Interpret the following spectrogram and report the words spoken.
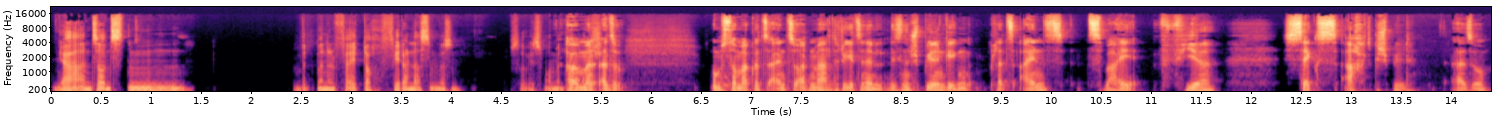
ja, ansonsten wird man dann vielleicht doch federn lassen müssen. So wie es momentan Aber man, also, um es nochmal kurz einzuordnen, man hat natürlich jetzt in den, diesen Spielen gegen Platz eins, zwei, vier, sechs, acht gespielt. Also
